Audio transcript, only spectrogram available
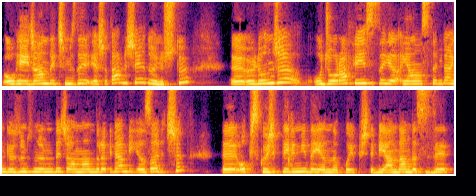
o heyecanı da içimizde yaşatan bir şeye dönüştü. E, öyle olunca o coğrafyayı size yansıtabilen, gözünüzün önünde canlandırabilen bir yazar için o psikolojik derinliği de yanına koyup işte bir yandan da sizi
